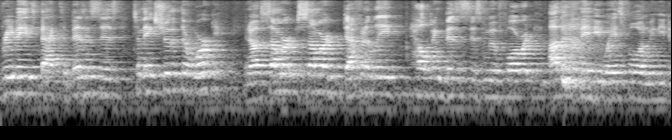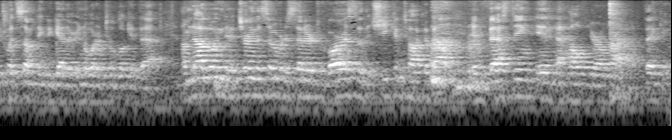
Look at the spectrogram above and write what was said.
rebates back to businesses to make sure that they're working. You know, some are, some are definitely helping businesses move forward. Others may be wasteful, and we need to put something together in order to look at that. I'm now going to turn this over to Senator Tavares so that she can talk about investing in a healthier Ohio. Thank you.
